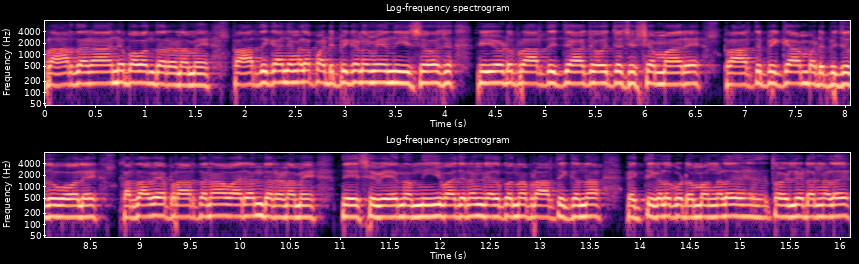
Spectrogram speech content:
പ്രാർത്ഥനാനുഭവം തരണമേ. പ്രാർത്ഥിക്കാൻ ഞങ്ങളെ പഠിപ്പിക്കണമേ എന്ന് ഈശോ ഈയോട് പ്രാർത്ഥിച്ച ചോദിച്ച ശിഷ്യന്മാരെ പ്രാർത്ഥിപ്പിക്കാൻ പഠിപ്പിച്ചതുപോലെ കർത്താവെ പ്രാർത്ഥനാ വരം തരണമേ. യേശുവെ നന്ദി. വചനം കേൾക്കുന്ന പ്രാർത്ഥിക്കുന്ന വ്യക്തികൾ കുടുംബങ്ങൾ തൊഴിലിടങ്ങൾ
